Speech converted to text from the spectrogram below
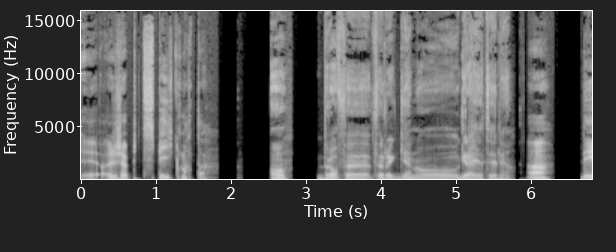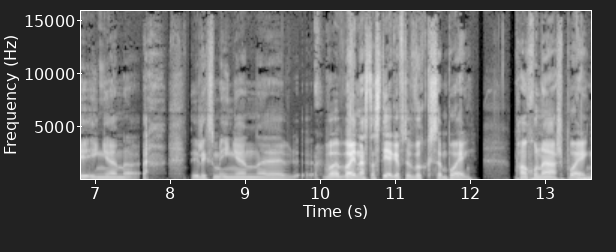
eh, har du köpt spikmatta? Ja, bra för, för ryggen och, och grejer tydligen. Ja, det är ingen, det är liksom ingen, eh, vad, vad är nästa steg efter vuxenpoäng? Pensionärspoäng.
